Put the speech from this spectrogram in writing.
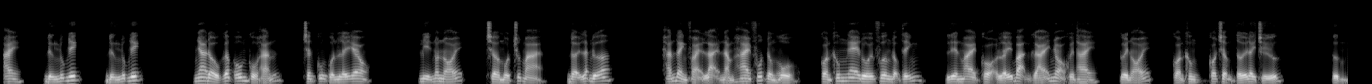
Ai, đừng núp đích, đừng núp đích. Nha đầu gấp ôm cổ hắn, chân cũng quấn lấy eo. Nhìn nó nói, chờ một chút mà, đợi lát nữa hắn đành phải lại nằm hai phút đồng hồ, còn không nghe đối phương động tĩnh, liền mai cọ lấy bạn gái nhỏ khuyên thai, cười nói, còn không có chậm tới đây chứ? Ừng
